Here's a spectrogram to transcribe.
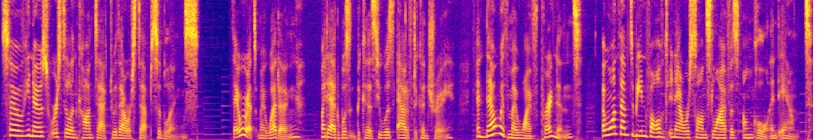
so he knows we're still in contact with our step siblings. They were at my wedding. My dad wasn't because he was out of the country. And now with my wife pregnant, I want them to be involved in our son's life as uncle and aunt.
